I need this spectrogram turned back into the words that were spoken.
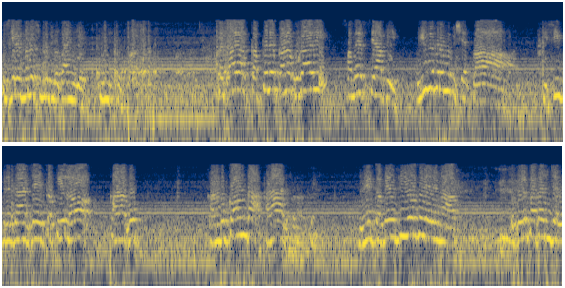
उसके लिए मनुस्मृति बताएँगे, निंदित होता कथाया कपिल कण भुगारी समय से आप वीर ब्रह्म विषय इसी प्रकार से कपिल हो कणभुक कणभुक कौन था? कणाद उन्हें कपिल की योग ले लेना। आप तो फिर पतंजल।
